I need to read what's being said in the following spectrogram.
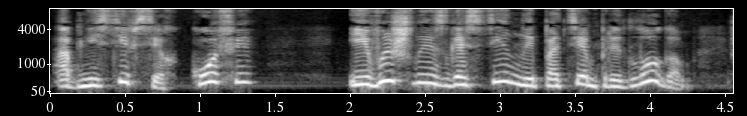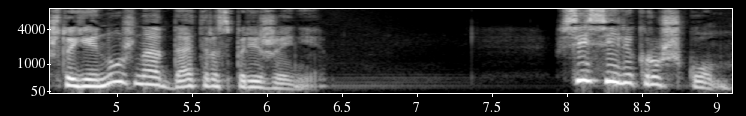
обнести всех кофе и вышла из гостиной под тем предлогом, что ей нужно отдать распоряжение. Все сели кружком.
